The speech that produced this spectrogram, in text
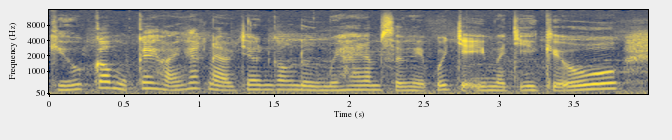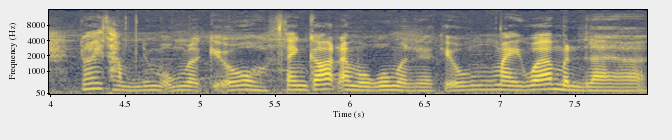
kiểu có một cái khoảnh khắc nào trên con đường 12 năm sự nghiệp của chị mà chị kiểu nói thầm trong bụng là kiểu oh, thank God I'm a woman là kiểu may quá mình là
